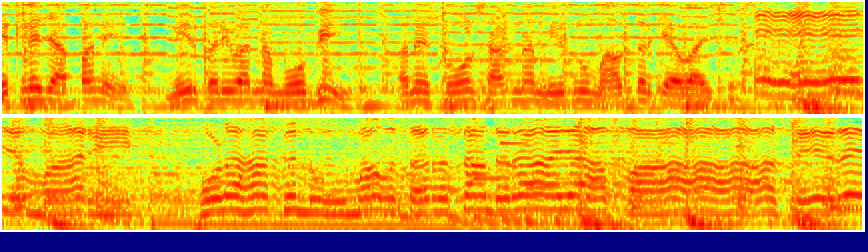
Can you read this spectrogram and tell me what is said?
એટલે જ આપણને મીર પરિવારના મોભી અને સોળ શાખના મીરનું માવતર કહેવાય છે. મારી હોળહાકનું માવતર ચાંદરાયા પાસે રે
